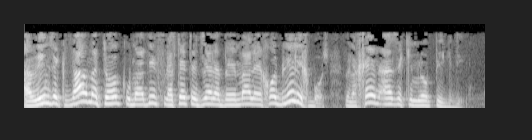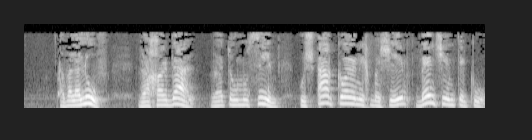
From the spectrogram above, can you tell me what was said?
אבל אם זה כבר מתוק, הוא מעדיף לתת את זה לבהמה לאכול בלי לכבוש, ולכן אז זה כמלוא פיגדי. אבל אלוף והחרדל והתורמוסים ושאר כל הנכבשים, בין שימתקו,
